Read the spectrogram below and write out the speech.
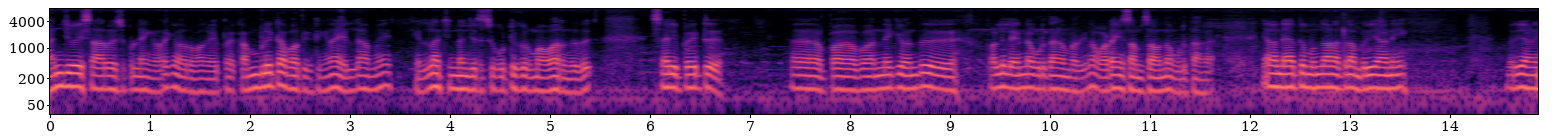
அஞ்சு வயசு ஆறு வயசு பிள்ளைங்க வரைக்கும் வருவாங்க. இப்போ கம்ப்ளீட்டாக பார்த்துக்கிட்டிங்கன்னா எல்லாமே எல்லாம் சின்னஞ்சிரிச்சு குட்டி குருமாவாக இருந்தது. சரி போயிட்டு இப்போ இன்றைக்கி வந்து பள்ளியில் என்ன கொடுத்தாங்கன்னு பார்த்தீங்கன்னா வடையும் சம்சாவும் தான் கொடுத்தாங்க. ஏன்னா நேற்று முந்தானத்துலாம் பிரியாணி பிரியாணி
